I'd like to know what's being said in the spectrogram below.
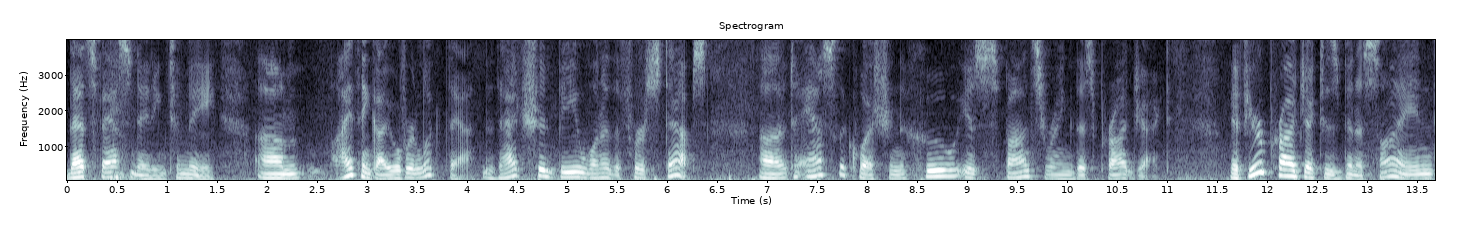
that's fascinating to me. Um, I think I overlooked that. That should be one of the first steps uh, to ask the question: Who is sponsoring this project? If your project has been assigned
